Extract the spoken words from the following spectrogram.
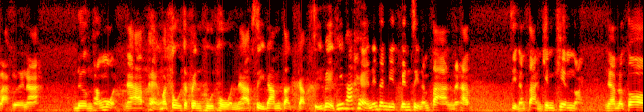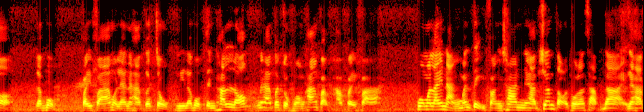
หลักๆ เลยนะ เดิมทั้งหมดนะครับแผงประตูจะเป็นทูโทนนะครับสีดำตัดกับสีเบจที่พักแขนเนี่ยจะมีเป็นสีน้ำตาลนะครับ สีน้ำตาลเข้มๆหน่อยนะครับแล้วก็ระบบไฟฟ้าหมดแล้วนะครับ กระจกมีระบบเซ็นทรัลล็อกนะครับ กระจกมองข้างปรับพับไฟฟ้า พวงมาลัยหนังมันติฟังก์ชันนะครับ เชื่อมต่อโทรศัพท์ได้นะครับ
